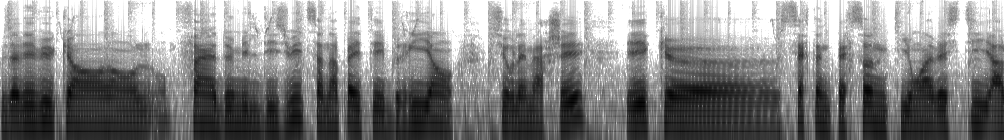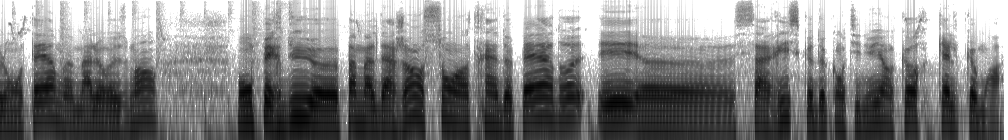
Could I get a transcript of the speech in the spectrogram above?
vous avez vu qu'en fin 2018 ça n'a pas été brillant sur les marchés et que certaines personnes qui ont investi à long terme malheureusement ont perdu euh, pas mal d'argent, sont en train de perdre et euh, ça risque de continuer encore quelques mois.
